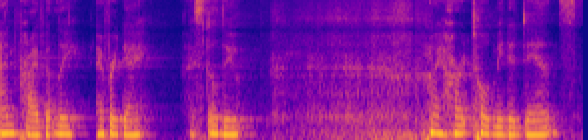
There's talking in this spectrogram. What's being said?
and privately every day. I still do. My heart told me to dance.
